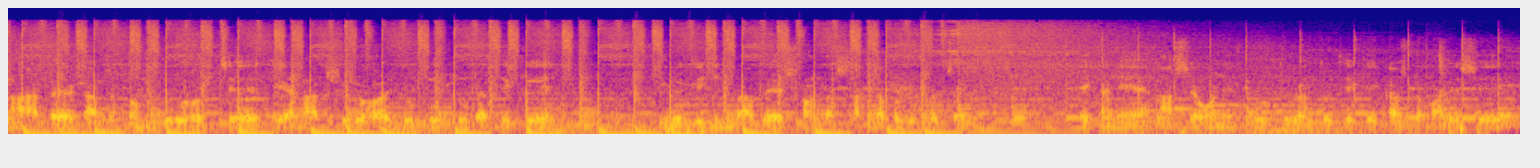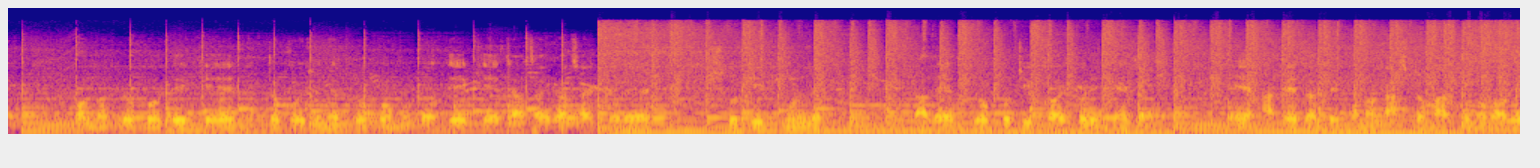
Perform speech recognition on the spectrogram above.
হাটের কার্যক্রম শুরু হচ্ছে। এ হাট শুরু হয় দুপুর দুটা থেকে বিরতিহীনভাবে সন্ধ্যা সাতটা পর্যন্ত চলে। এখানে আসে অনেক দূর দূরান্ত থেকে কাস্টমার এসে পণ্যদ্রব্য দেখে, নিত্য প্রয়োজনীয় দ্রব্য মূল্য দেখে যাচাই বাছাই করে সঠিক মূল্যে তাদের দ্রব্যটি ক্রয় করে নিয়ে যায়। এ হাটে যাতে কোনো কাস্টমার কোনোভাবে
